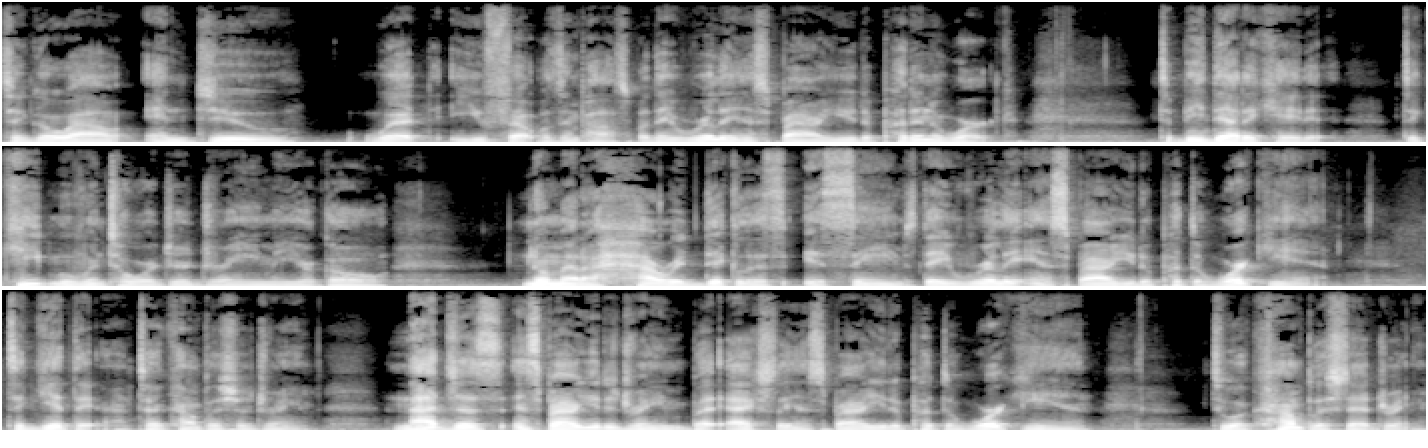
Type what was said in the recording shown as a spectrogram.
to go out and do what you felt was impossible. They really inspire you to put in the work, to be dedicated, to keep moving toward your dream and your goal. No matter how ridiculous it seems, they really inspire you to put the work in to get there, to accomplish your dream. Not just inspire you to dream, but actually inspire you to put the work in to accomplish that dream.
